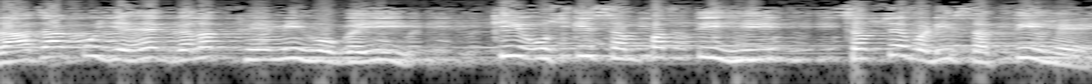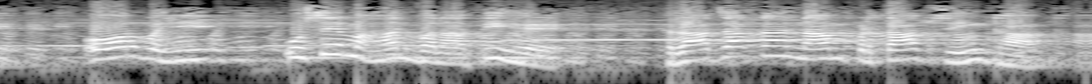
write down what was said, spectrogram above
राजा को यह गलत फहमी हो गई कि उसकी संपत्ति ही सबसे बड़ी शक्ति है और वही उसे महान बनाती है। राजा का नाम प्रताप सिंह था।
